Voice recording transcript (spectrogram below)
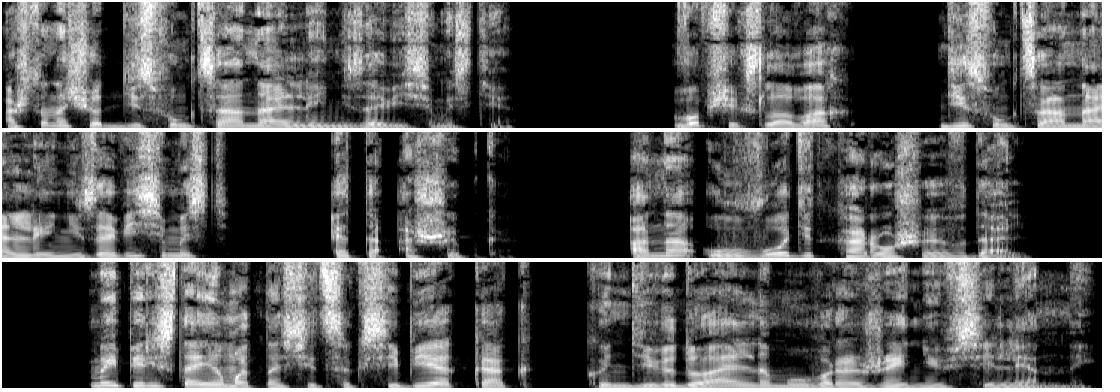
А что насчет дисфункциональной независимости? В общих словах, дисфункциональная независимость это ошибка. Она уводит хорошее вдаль. Мы перестаем относиться к себе как к индивидуальному выражению Вселенной.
